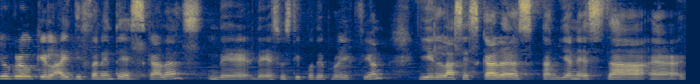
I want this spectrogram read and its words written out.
Yo creo que hay diferentes escalas de, de esos tipos de proyección y las escalas también está, eh,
